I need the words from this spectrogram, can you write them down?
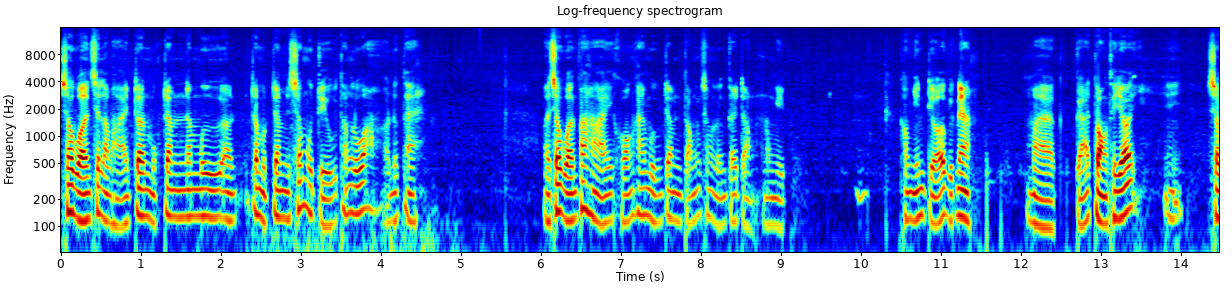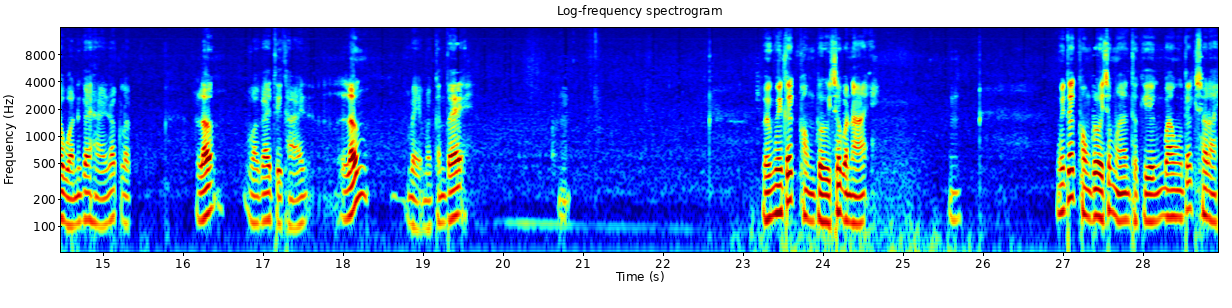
sâu bệnh sẽ làm hại trên 150 à, trên 160 triệu tấn lúa ở nước ta. Và sâu bệnh phá hại khoảng 20% tổng sản lượng cây trồng nông nghiệp không những ở Việt Nam mà cả toàn thế giới. Ừ, sâu bệnh gây hại rất là lớn và gây thiệt hại lớn về mặt kinh tế. Ừ. Về nguyên tắc phòng trừ sâu bệnh hại. Ừ. Nguyên tắc phòng trừ sâu bệnh thực hiện ba nguyên tắc sau đây.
